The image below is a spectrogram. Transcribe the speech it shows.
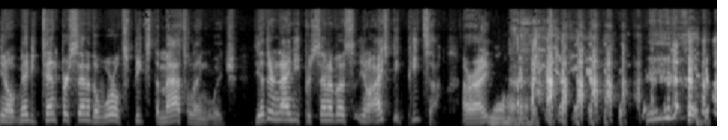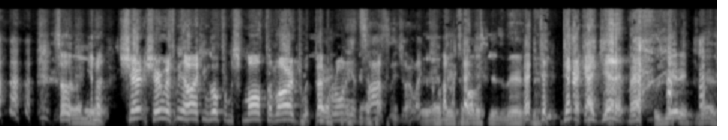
you know, maybe 10% of the world speaks the math language. The other 90% of us, you know, I speak pizza. All right. so you know, share share with me how I can go from small to large with pepperoni and sausage. I like it all makes all the sense, man. Derrick, I get it, man. We get it. Yes.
